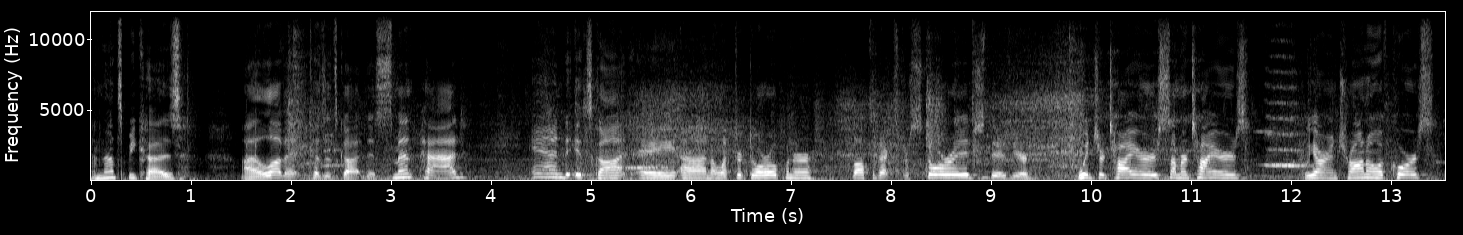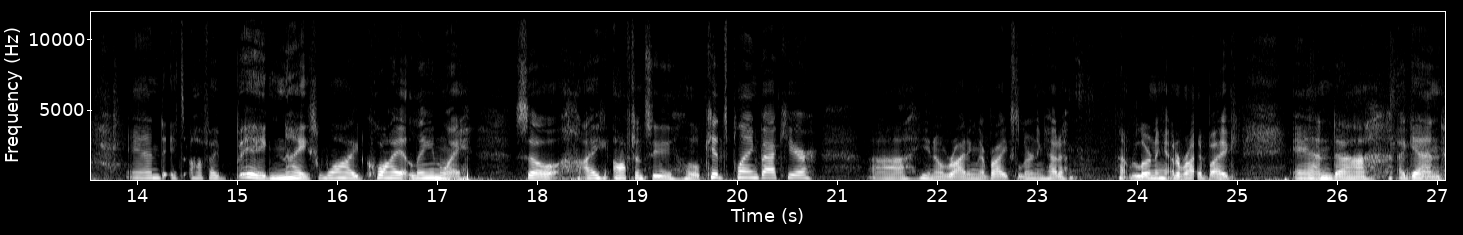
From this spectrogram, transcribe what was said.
And that's because I love it because it's got this cement pad and it's got a, uh, an electric door opener, lots of extra storage. There's your winter tires, summer tires. We are in Toronto, of course, and it's off a big, nice, wide, quiet laneway. So I often see little kids playing back here, uh, you know, riding their bikes, learning how to learning how to ride a bike. And uh, again,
